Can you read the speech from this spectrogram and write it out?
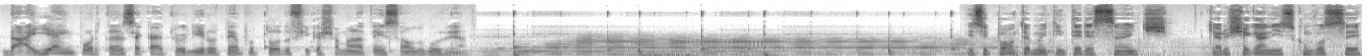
Daí a importância que Arthur Lira o tempo todo fica chamando a atenção do governo. Esse ponto é muito interessante. Quero chegar nisso com você.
